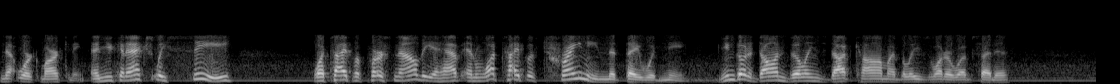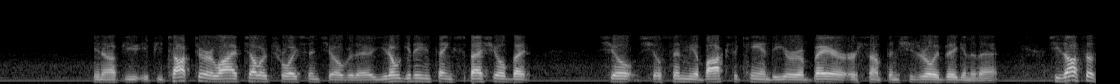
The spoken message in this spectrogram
network marketing. And you can actually see what type of personality you have and what type of training that they would need. You can go to dawnbillings.com, I believe is what her website is. You know, if you if you talk to her live, tell her Troy sent you over there. You don't get anything special, but she'll she'll send me a box of candy or a bear or something. She's really big into that. She's also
